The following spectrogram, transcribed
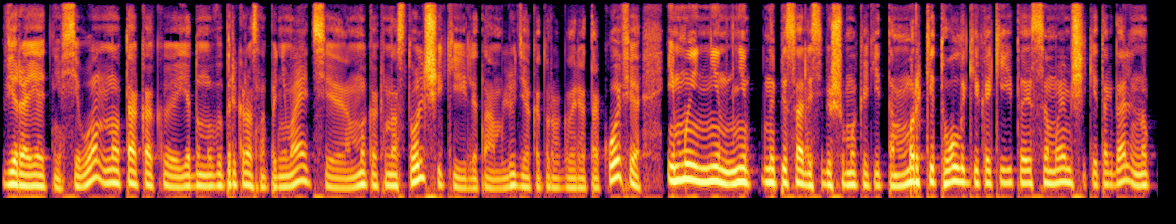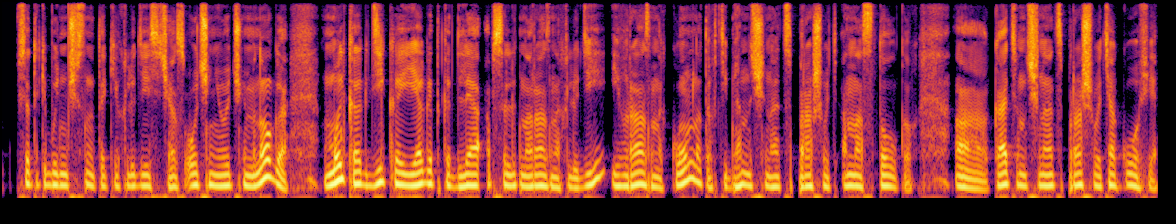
вероятнее всего, но так как, э, я думаю, вы прекрасно понимаете, мы как настольщики или там люди, о которых говорят о кофе, и мы не, не написали себе, что мы какие-то там маркетологи, какие-то СММщики и так далее, но все-таки будем честны, таких людей сейчас очень и очень много. Мы как дикая ягодка для абсолютно разных людей, и в разных комнатах тебя начинают спрашивать о настолках. А, Катя начинает спрашивать о кофе.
